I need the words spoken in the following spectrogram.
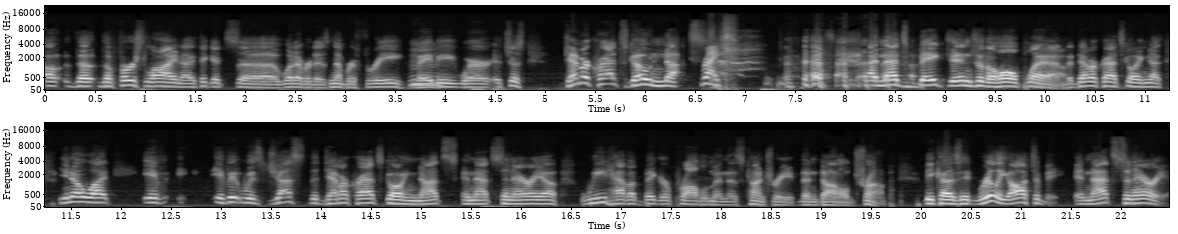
Oh, the the first line, I think it's uh, whatever it is, number 3 maybe, where it's just Democrats go nuts. Right. That's, and that's baked into the whole plan. Yeah. The Democrats going nuts. You know what? If if it was just the Democrats going nuts in that scenario, we'd have a bigger problem in this country than Donald Trump because it really ought to be in that scenario.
